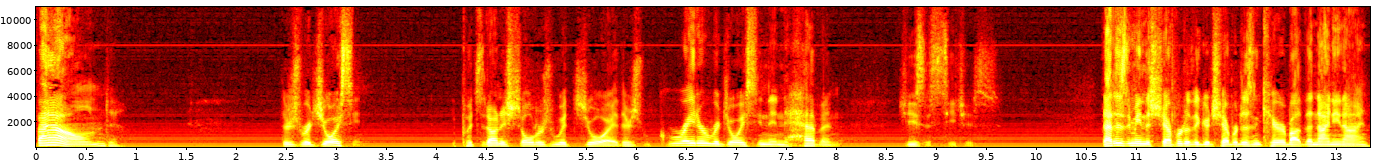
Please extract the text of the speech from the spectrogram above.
found, there's rejoicing. He puts it on his shoulders with joy. There's greater rejoicing in heaven, Jesus teaches. That doesn't mean the shepherd or the good shepherd doesn't care about the 99.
